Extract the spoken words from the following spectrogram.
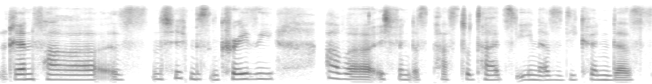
Rennfahrer ist natürlich ein bisschen crazy, aber ich finde, es passt total zu ihnen. Also die können das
